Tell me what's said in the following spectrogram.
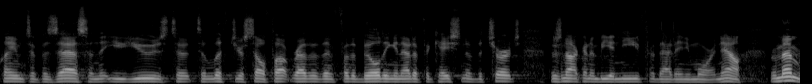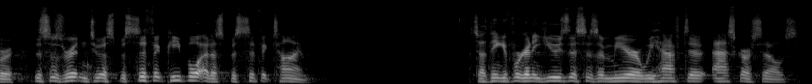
claim to possess and that you use to, to lift yourself up rather than for the building and edification of the church, there's not going to be a need for that anymore. Now, remember, this was written to a specific people at a specific time. So, I think if we're going to use this as a mirror, we have to ask ourselves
